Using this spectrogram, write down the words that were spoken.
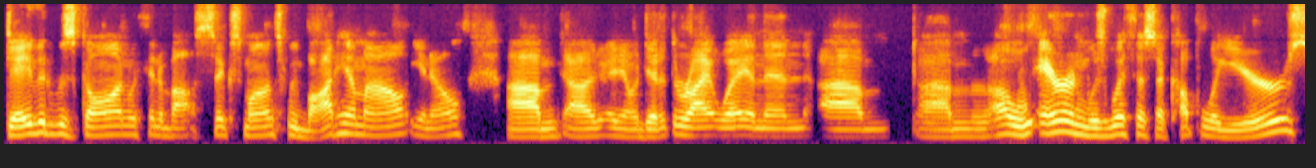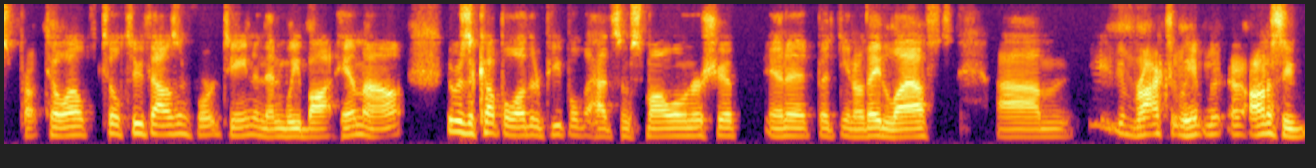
David was gone within about six months. We bought him out. You know, um, uh, you know, did it the right way, and then. Um, um, oh, Aron was with us a couple of years till till 2014, and then we bought him out. There was a couple other people that had some small ownership in it, but you know they left. Um, Rock, we, honestly,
